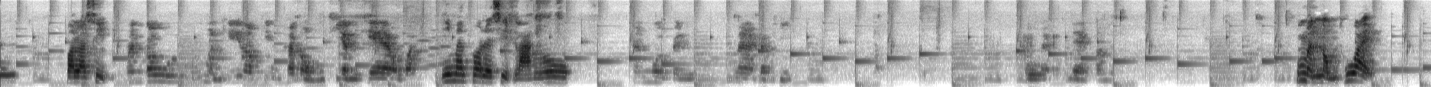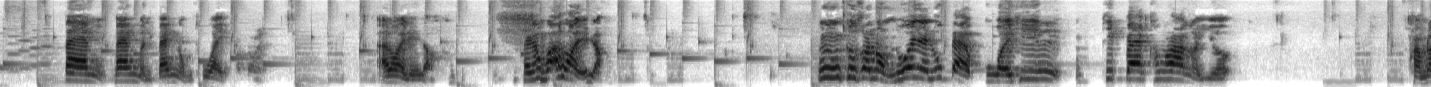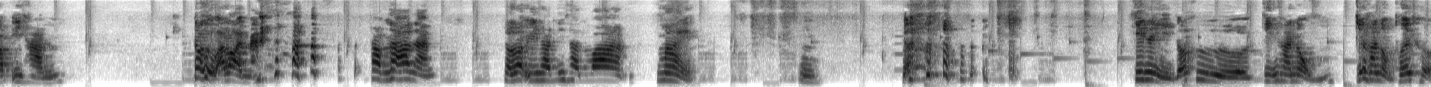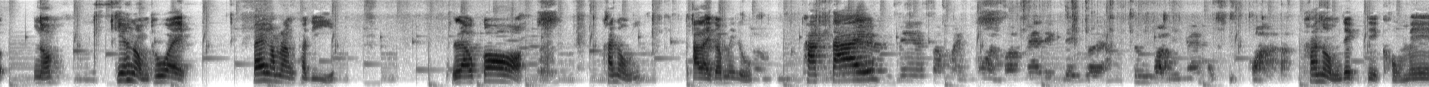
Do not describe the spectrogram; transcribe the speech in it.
ปรสิต มันก็วุ้นๆเหมือนที่เรากินขนมเทียนแก้ววะนี่มันปรสิตล้างโลกข้างบนเป็นหน้ากะทิดูได้แดกก่อนเลยเหมือนหนมถ้วย แป้งแป้งเหมือนแป้งหนมถ้วย อร่อย อร่อยเลยเหรอใช้คำว่าอร่อยเลยเหรออืมคือขนมถ้วยในรูปแบบกลวยที่ที่แป้งข้างล่างอะเยอะสำหรับอีฮัน ก็ถืออร่อยไหม ทำท่านั้นสำหรับอีฮันที่ฉันว่าไม่อืม กินอย่างนี้ก็คือ กินขนม กินขนมถ้วยเถอะเนาะกินขนมถ้วย แป้งกำลังพอดี แล้วก็ขนมอะไรก็ไม่รู้ผักไต้แม่สมัยก่อนตอนแม่เด็กๆเลยอะ ซึ่งตอนนี้แม่หกสิบกว่าละขนมเด็กๆของแม่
